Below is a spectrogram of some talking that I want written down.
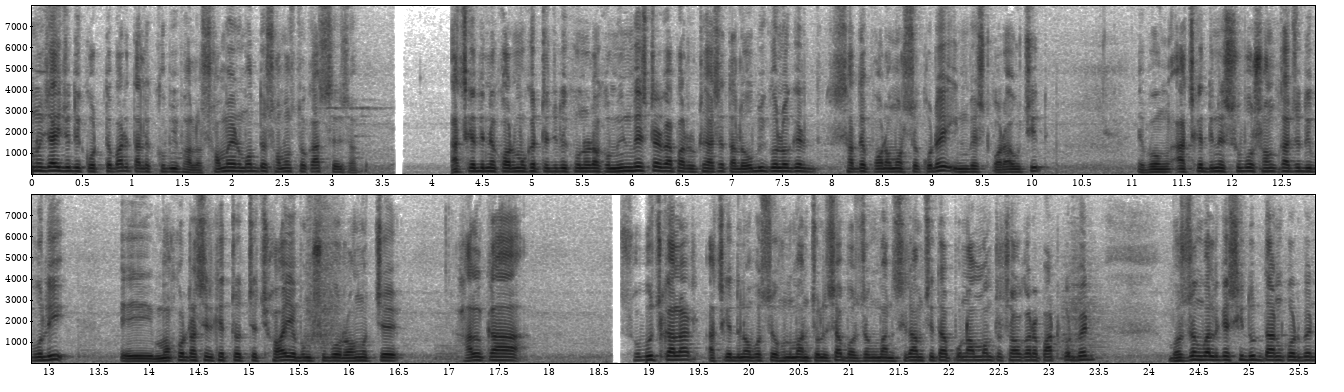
অনুযায়ী যদি করতে পারে তাহলে খুবই ভালো, সময়ের মধ্যে সমস্ত কাজ শেষ হবে। আজকের দিনে কর্মক্ষেত্রে যদি কোনো রকম ইনভেস্টের ব্যাপার উঠে আসে তাহলে অভিজ্ঞ লোকের সাথে পরামর্শ করে ইনভেস্ট করা উচিত। এবং আজকের দিনের শুভ সংখ্যা যদি বলি, এই মকর রাশির ক্ষেত্রে হচ্ছে ছয় এবং শুভ রং হচ্ছে হালকা সবুজ কালার। আজকের দিন অবশ্যই হনুমান চল্লিশা বজ্রংবান শ্রীরাম সীতা প্রণাম মন্ত্র সহকারে পাঠ করবেন। বজ্রংবালিকে সিঁদুর দান করবেন।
